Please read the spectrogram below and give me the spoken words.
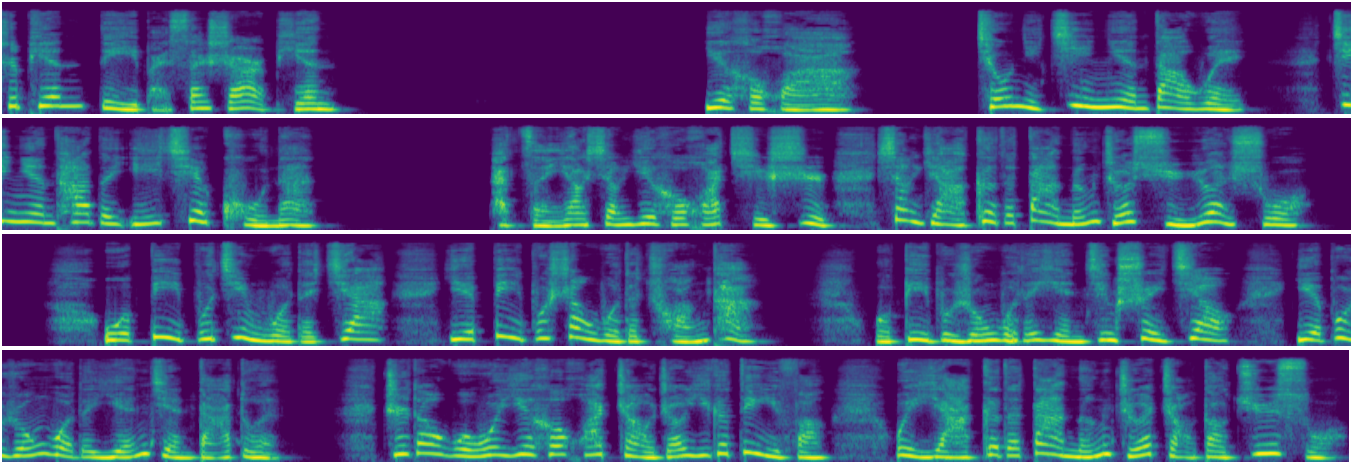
诗篇第一百三十二篇。耶和华啊，求你纪念大卫，纪念他的一切苦难。他怎样向耶和华起誓，向雅各的大能者许愿说：“我必不进我的家，也必不上我的床榻。我必不容我的眼睛睡觉，也不容我的眼睑打盹，直到我为耶和华找着一个地方，为雅各的大能者找到居所。”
